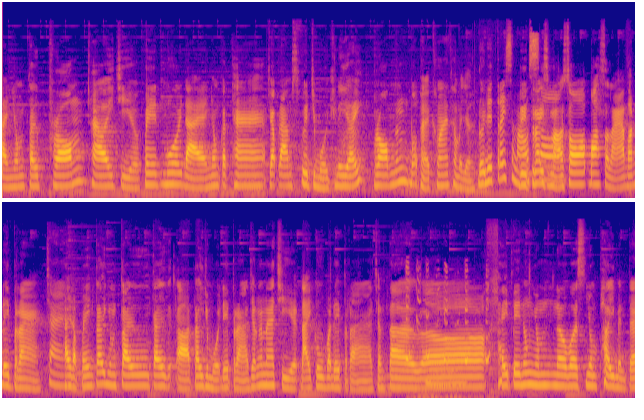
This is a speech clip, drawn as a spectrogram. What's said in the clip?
ដែលខ្ញុំទៅ prom ហើយជាពេលមួយដែលខ្ញុំគិតថាចាប់ផ្ដើម speed ជាមួយគ្នាអី prom ហ្នឹងបកប្រែខ្មែរថាម៉េចដូចរាត្រីស្មៅរាត្រីសស្មៅសរបស់សាលារបស់ដេប្រាចា៎ហើយដល់ពេលទៅខ្ញុំទៅទៅអឺទៅជាមួយដេប្រាអញ្ចឹងណាជាដៃគូរបស់ដេប្រាអញ្ចឹងទៅអឺហើយពេលហ្នឹងខ្ញុំ nervous ខ្ញុំភ័យមែនតើ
